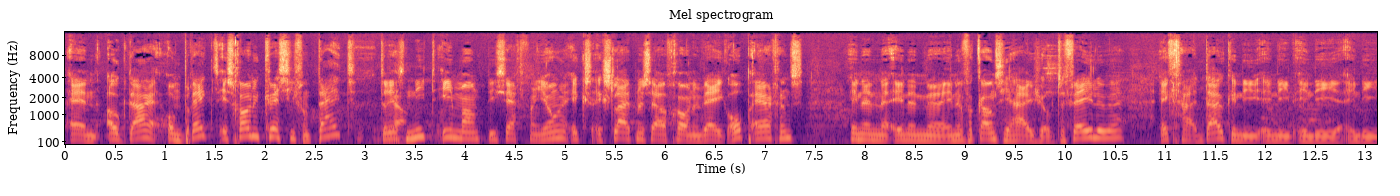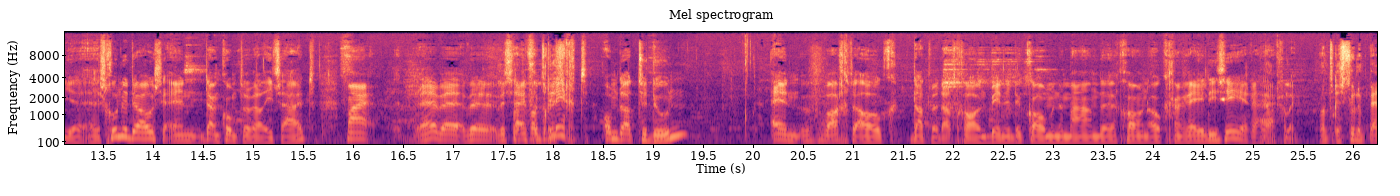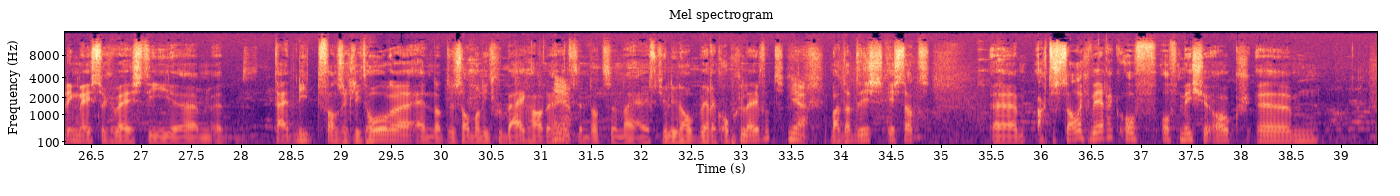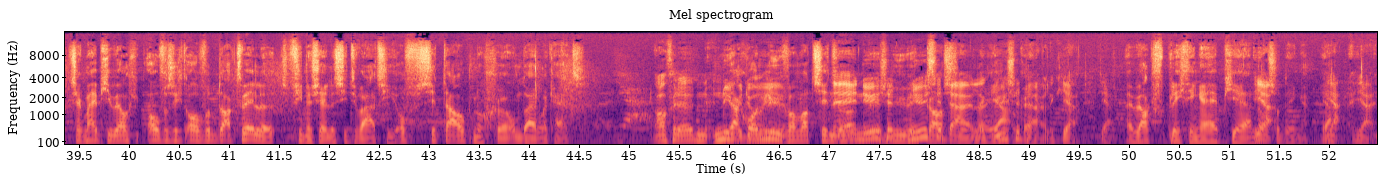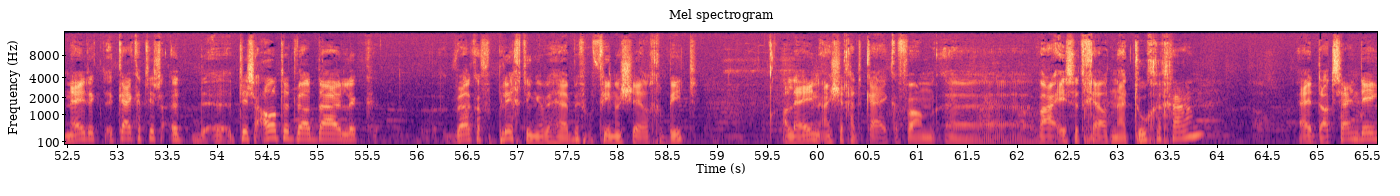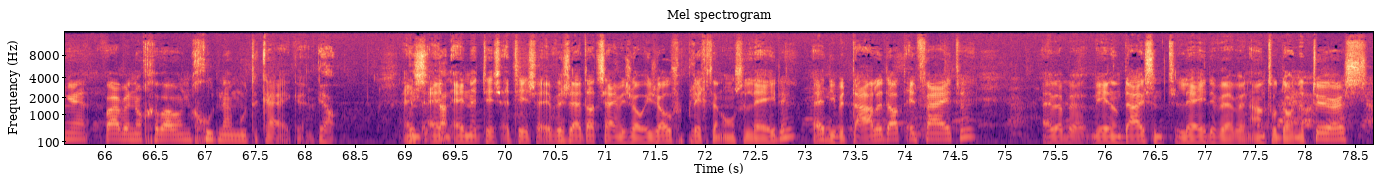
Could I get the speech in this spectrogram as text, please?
En ook daar ontbreekt, is gewoon een kwestie van tijd. Er is Ja. niet iemand die zegt van jongen, ik, ik sluit mezelf gewoon een week op ergens. In een, in, een, eh, in een vakantiehuisje op de Veluwe. Ik ga duiken in die, in die, in die, in die eh, schoenendozen en dan komt er wel iets uit. Maar hè, we, we, we zijn er is- verplicht om dat te doen. En we verwachten ook dat we dat gewoon binnen de komende maanden gewoon ook gaan realiseren Ja. eigenlijk. Want er is toen een penningmeester geweest die ehm, het tijd niet van zich liet horen. En dat dus allemaal niet goed bijgehouden Ja. heeft. En dat eh, nou ja, heeft jullie een hoop werk opgeleverd. Ja. Maar dat is, is dat ehm, achterstallig werk? Of, of mis je ook... ehm, zeg maar, heb je wel overzicht over de actuele financiële situatie? Of zit daar ook nog eh, onduidelijkheid? Over de, nu Ja, gewoon je? nu, van wat zit er nu is het, nu in nu is het en, duidelijk. eh, nu ja, is het duidelijk, ja. ja. En welke verplichtingen heb je en Ja. dat soort dingen? Ja, ja, nee, de- kijk, het is, het, het is altijd wel duidelijk welke verplichtingen we hebben op financieel gebied. Alleen als je gaat kijken van eh, waar is het geld naartoe gegaan, hè, dat zijn dingen waar we nog gewoon goed naar moeten kijken. ja. En, het en, en het is, het is, we zijn, dat zijn we sowieso verplicht aan onze leden. Hè, die betalen dat in feite. Hè, we hebben meer dan duizend leden, we hebben een aantal donateurs.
